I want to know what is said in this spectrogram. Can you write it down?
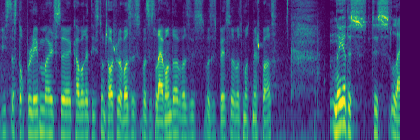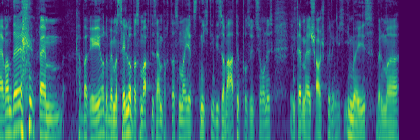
Wie ist das Doppelleben als äh, Kabarettist und Schauspieler? Was ist, was ist leibender? Was ist, was ist besser? Was macht mehr Spaß? Naja, das, das Leibende beim Kabarett oder wenn man selber was macht, ist einfach, dass man jetzt nicht in dieser Warteposition ist, in der man als Schauspieler eigentlich immer ist, weil man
